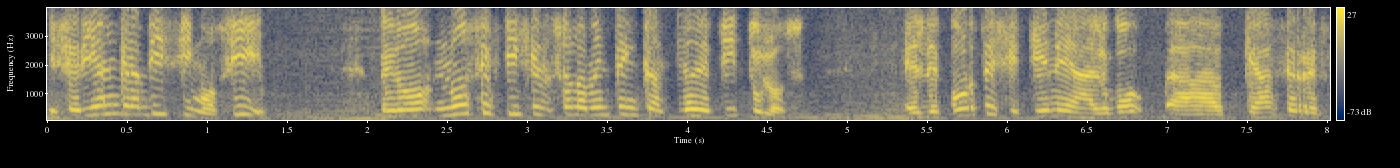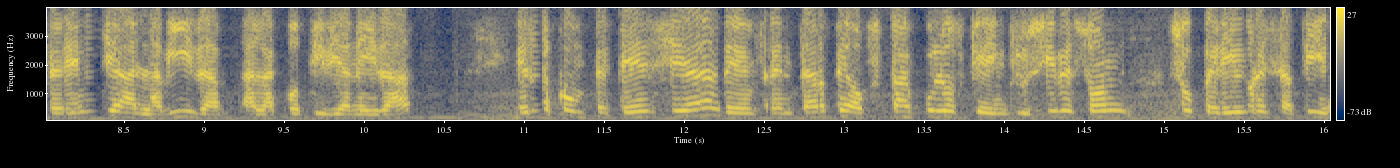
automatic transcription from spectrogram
y serían grandísimos, sí, pero no se fijen solamente en cantidad de títulos. El deporte si tiene algo ah, que hace referencia a la vida, a la cotidianeidad, es la competencia de enfrentarte a obstáculos que inclusive son superiores a ti.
